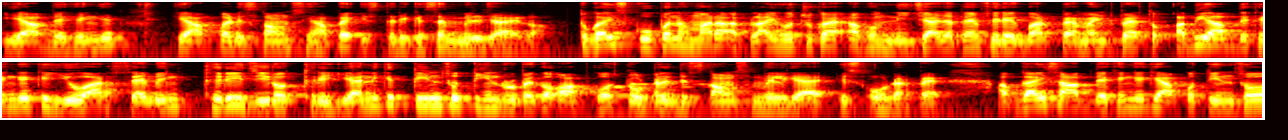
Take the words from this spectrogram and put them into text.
ये आप देखेंगे कि आपका डिस्काउंट्स यहाँ पे इस तरीके से मिल जाएगा। तो गाइस कूपन हमारा अप्लाई हो चुका है। अब हम नीचे आ जाते हैं फिर एक बार पेमेंट पे। तो अभी आप देखेंगे कि you are saving three zero three यानी कि तीन सौ तीन रुपए का आपको टोटल डिस्काउंट्स मिल गया है इस ऑर्डर पे। अब गाइस आप देखेंगे कि आपको तीन सौ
